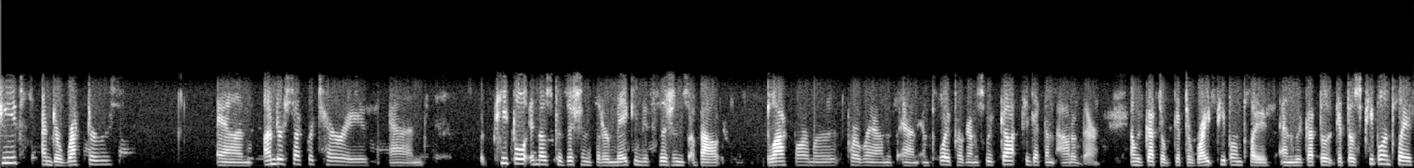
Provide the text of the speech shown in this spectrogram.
chiefs and directors and undersecretaries and people in those positions that are making decisions about black farmer programs and employee programs, we've got to get them out of there. And we've got to get the right people in place, and we've got to get those people in place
